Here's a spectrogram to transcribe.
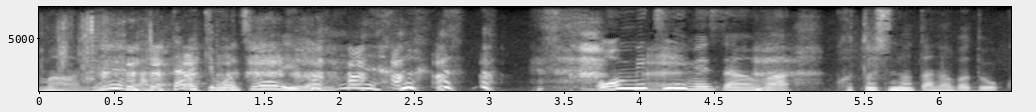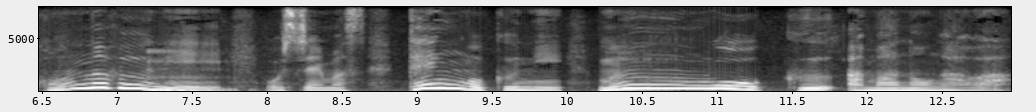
まあね、あったら気持ち悪いわね。隠密姫さんは、今年の七夕をこんな風におっしゃいます。天国にムーンウォーク天の川。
